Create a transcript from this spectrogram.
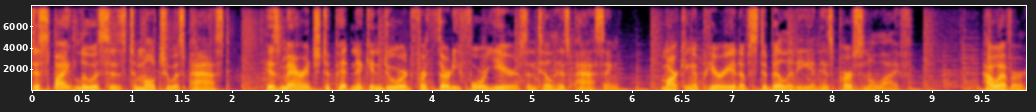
Despite Lewis's tumultuous past, his marriage to Pitnick endured for 34 years until his passing, marking a period of stability in his personal life. However,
